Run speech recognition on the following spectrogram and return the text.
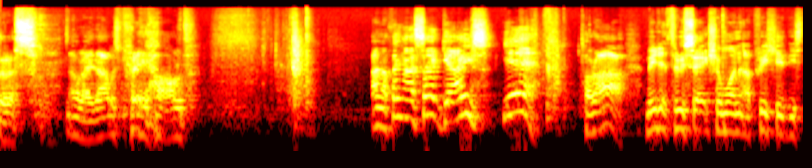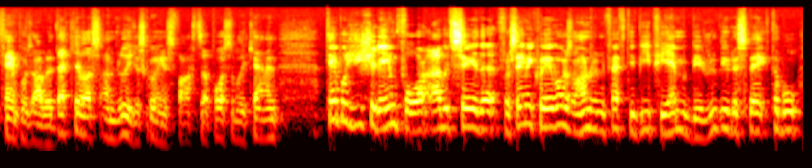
monstrous. Alright, that was pretty hard. And I think that's it guys. Yeah, Hurrah! Made it through section one. I appreciate these tempos are ridiculous. I'm really just going as fast as I possibly can. Tempos you should aim for, I would say that for semi-quavers, 150 BPM would be really respectable.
